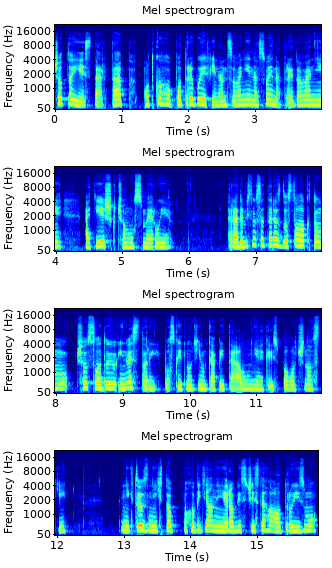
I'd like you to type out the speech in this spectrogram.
čo to je startup, od koho potrebuje financovanie na svoje napredovanie a tiež k čomu smeruje. Rada by som sa teraz dostala k tomu, čo sledujú investori poskytnutím kapitálu nejakej spoločnosti. Nikto z nich to pochopiteľne nerobí z čistého altruizmu.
